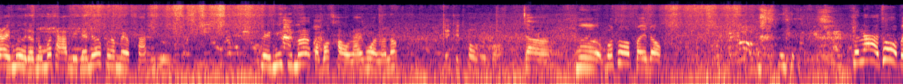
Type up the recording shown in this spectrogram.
กล้ๆมือเดี๋ยวหนูมาถามอีกนะเด้อเพื่อแม่ฝันดีเลขมีที่มากกับว่าเขาหลายงวดแล้วเนาะเดี๋ยวจะโทรไปบอกจะเออบ่โทรไปดอก เวลาโทรไป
